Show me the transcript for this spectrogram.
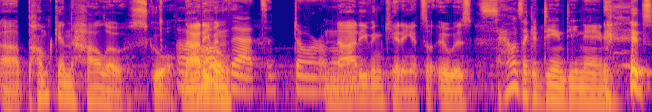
uh, Pumpkin Hollow School. not oh, even, that's adorable. not even kidding. It's it was Sounds like a D&D name. it's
